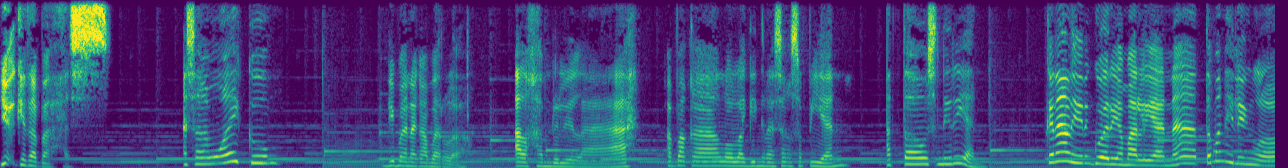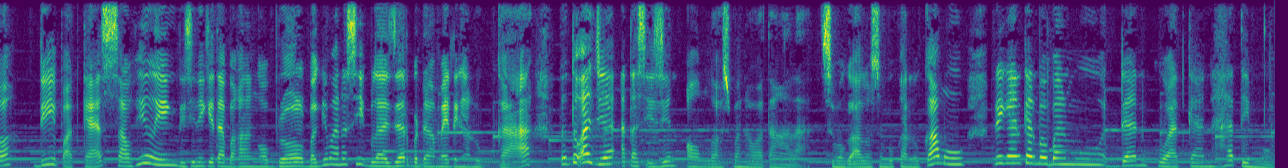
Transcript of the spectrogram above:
yuk kita bahas. Assalamualaikum. Gimana kabar lo? Alhamdulillah. Apakah lo lagi ngerasa kesepian atau sendirian? Kenalin, gue Ria Marliana, teman healing lo di podcast Self Healing. Di sini kita bakal ngobrol bagaimana sih belajar berdamai dengan luka, tentu aja atas izin Allah Subhanahu wa taala. Semoga Allah sembuhkan lukamu, ringankan bebanmu dan kuatkan hatimu.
